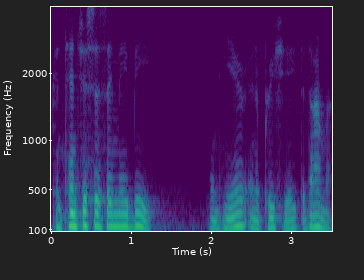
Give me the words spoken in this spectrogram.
contentious as they may be, can hear and appreciate the Dharma.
